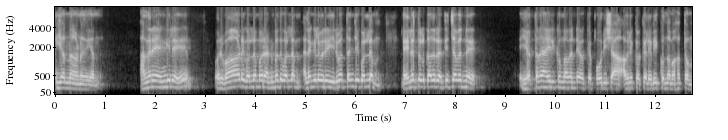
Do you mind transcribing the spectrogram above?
എന്നാണ് എന്ന്. അങ്ങനെയെങ്കിൽ ഒരുപാട് കൊല്ലം ഒരു അൻപത് കൊല്ലം അല്ലെങ്കിൽ ഒരു ഇരുപത്തഞ്ച് കൊല്ലം ലൈലത്തുൽ ഖദർ എത്തിച്ചവന് എത്രയായിരിക്കും അവന്റെ ഒക്കെ പോരിഷ അവനക്കൊക്കെ ലഭിക്കുന്ന മഹത്വം?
